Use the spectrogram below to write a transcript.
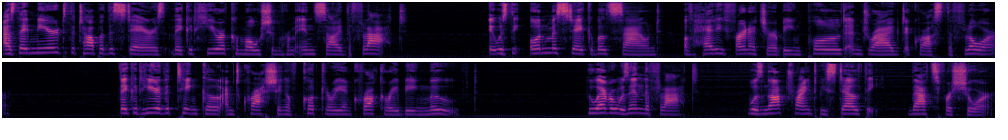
As they neared the top of the stairs, they could hear a commotion from inside the flat. It was the unmistakable sound of heavy furniture being pulled and dragged across the floor. They could hear the tinkle and crashing of cutlery and crockery being moved. Whoever was in the flat was not trying to be stealthy, that's for sure.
